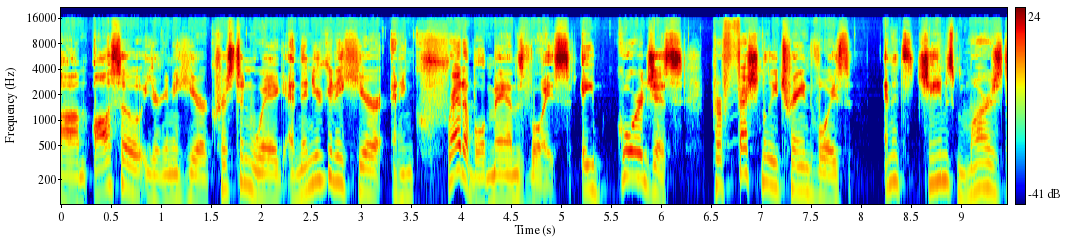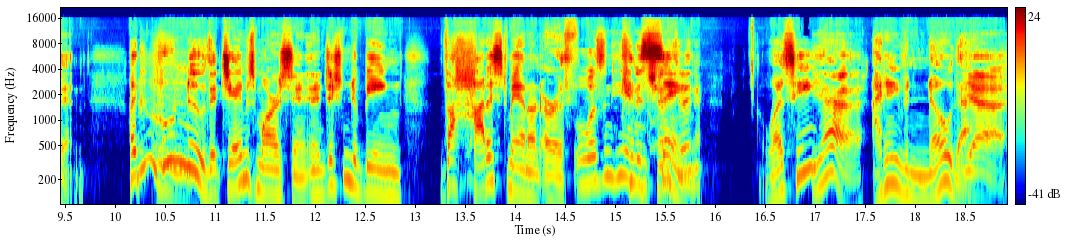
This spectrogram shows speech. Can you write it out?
Um, also, you're going to hear Kristen Wiig, and then you're going to hear an incredible man's voice, a gorgeous, professionally trained voice, and it's James Marsden. Like, who Hmm. knew that James Marsden, in addition to being the hottest man on earth, Wasn't he can sing? Was he? Yeah. I didn't even know that. Yeah.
